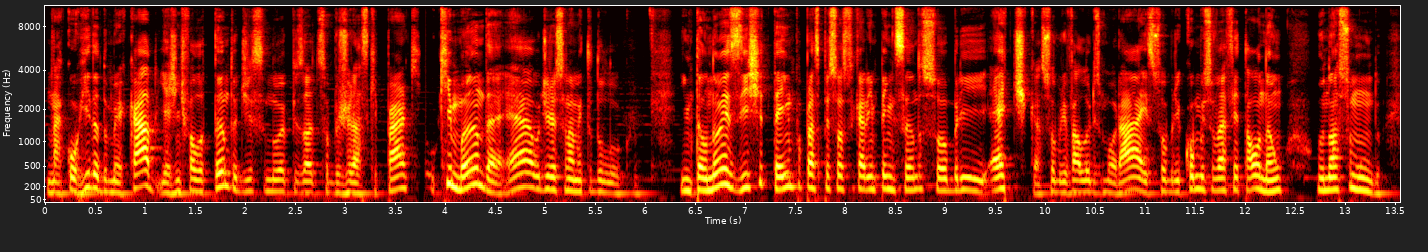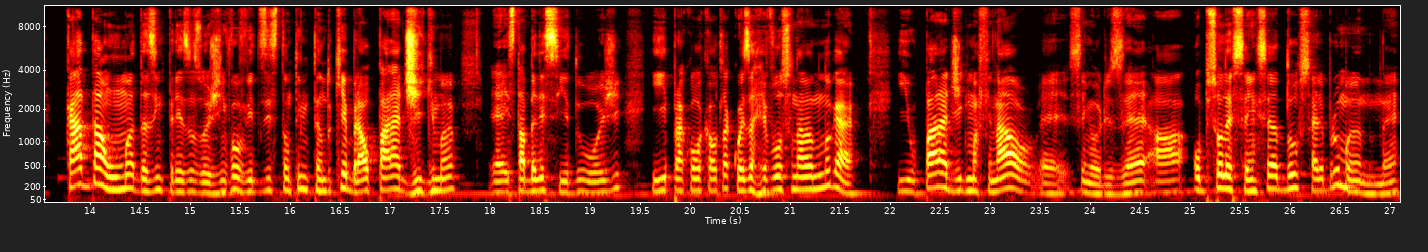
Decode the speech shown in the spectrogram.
na corrida do mercado, e a gente falou tanto disso no episódio sobre o Jurassic Park, o que manda é o direcionamento do lucro. Então não existe tempo para as pessoas ficarem pensando sobre ética, sobre valores morais, sobre como isso vai afetar ou não o nosso mundo. Cada uma das empresas hoje envolvidas estão tentando quebrar o paradigma é, estabelecido hoje e para colocar outra coisa revolucionária no lugar. E o paradigma final, é, senhores, é a obsolescência do cérebro humano, né?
